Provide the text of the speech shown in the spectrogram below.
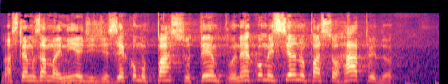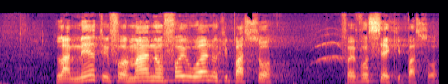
Nós temos a mania de dizer como passa o tempo, né? Como esse ano passou rápido. Lamento informar, não foi o ano que passou, foi você que passou.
